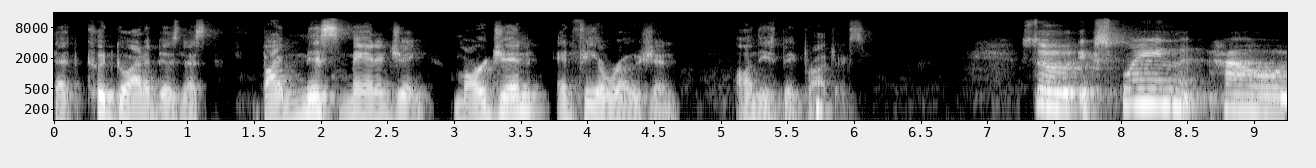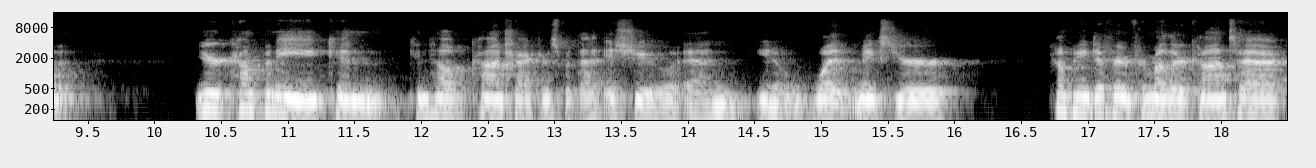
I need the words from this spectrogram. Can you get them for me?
that could go out of business by mismanaging margin and fee erosion on these big projects. So explain how your company can can help contractors with that issue and you know what makes your company different from other contact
